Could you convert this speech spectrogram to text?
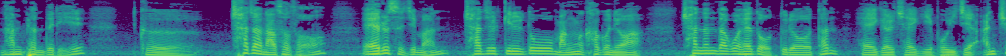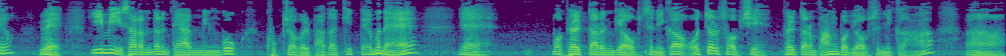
남편들이 그 찾아 나서서 애를 쓰지만 찾을 길도 막막하거니와 찾는다고 해도 뚜렷한 해결책이 보이지 않죠. 왜? 이미 이 사람들은 대한민국 국적을 받았기 때문에 예, 뭐 별다른 게 없으니까 어쩔 수 없이 별다른 방법이 없으니까 어,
